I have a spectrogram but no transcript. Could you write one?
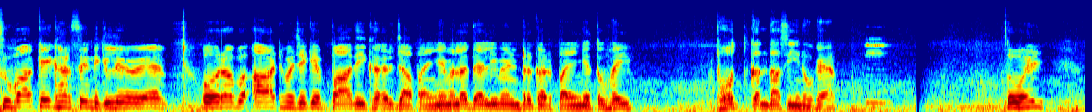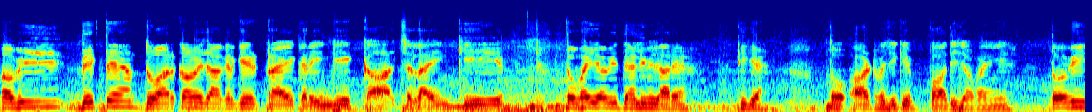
सुबह के घर से निकले हुए हैं और अब आठ बजे के बाद ही घर जा पाएँगे मतलब दिल्ली में एंटर कर पाएँगे। तो भाई, बहुत गंदा सीन हो गया। तो भाई, अभी देखते हैं द्वारका में जा कर के ट्राई करेंगे, कार चलाएँगे। तो भाई, अभी दिल्ली में जा रहे हैं, ठीक है? तो आठ बजे के बाद ही जा पाएँगे। तो अभी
